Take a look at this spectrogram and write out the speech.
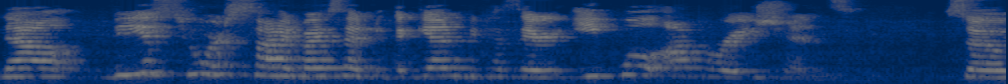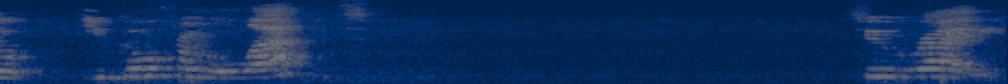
Now, these two are side by side again because they're equal operations. So you go from left to right.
